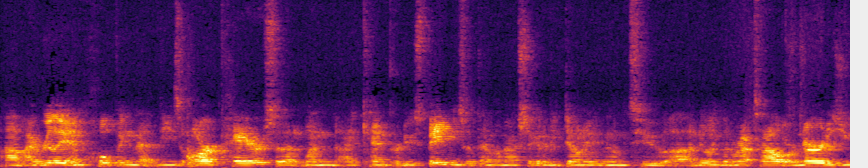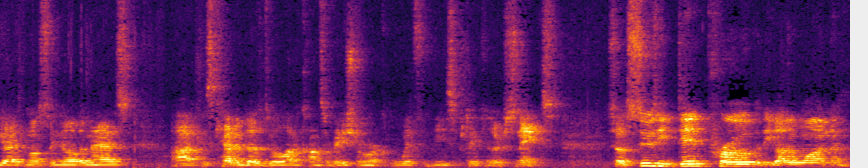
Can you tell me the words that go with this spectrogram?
Um, I really am hoping that these are pairs so that when I can produce babies with them, I'm actually going to be donating them to uh, New England Reptile or NERD, as you guys mostly know them as, because Kevin does do a lot of conservation work with these particular snakes. So Susie did probe the other one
